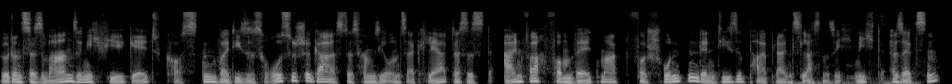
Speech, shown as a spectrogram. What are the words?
wird uns das wahnsinnig viel Geld kosten, weil dieses russische Gas, das haben sie uns erklärt, das ist einfach vom Weltmarkt verschwunden, denn diese Pipelines lassen sich nicht ersetzen.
